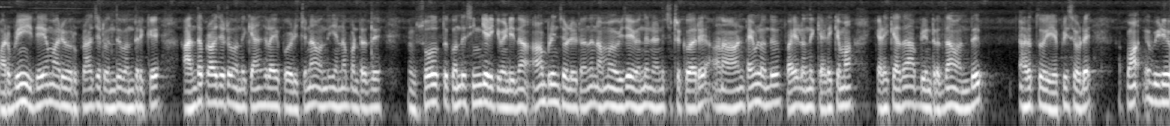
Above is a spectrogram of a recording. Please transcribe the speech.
மறுபடியும் இதே மாதிரி ஒரு ப்ராஜெக்ட் வந்து வந்திருக்கு. அந்த ப்ராஜெக்ட்டும் வந்து கேன்சல் ஆகி போயிடுச்சுன்னா வந்து என்ன பண்ணுறது சோத்துக்கு வந்து சிங்கி அடிக்க வேண்டியதுதான் அப்படின்னு சொல்லிட்டு வந்து நம்ம விஜய் வந்து நினச்சிட்டு இருக்குவார் ஆனால் ஆன் டைமில் வந்து ஃபைல் வந்து கிடைக்குமா கிடைக்காதா அப்படின்றது தான் வந்து அடுத்த எபிசோடு வாங்க வீடியோ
